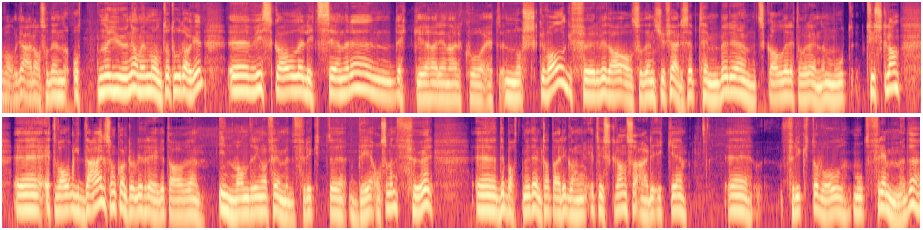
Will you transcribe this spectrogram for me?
Og Valget er altså den 8. juni, om en måned og to dager. Eh, vi skal litt senere dekke her i NRK et norsk valg, før vi da altså den 24. september eh, skal rette våre øyne mot Tyskland. Eh, et valg der som kommer til å bli preget av innvandring og fremmedfrykt, det også. Men før debatten i det hele tatt er i gang i Tyskland, så er det ikke frykt og vold mot fremmede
